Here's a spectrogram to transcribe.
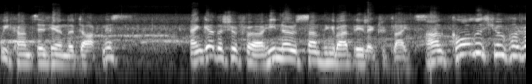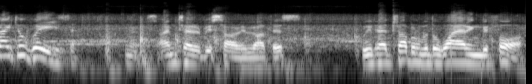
We can't sit here in the darkness. And get the chauffeur. He knows something about the electric lights. I'll call the chauffeur right away, sir. Yes, I'm terribly sorry about this. We've had trouble with the wiring before.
